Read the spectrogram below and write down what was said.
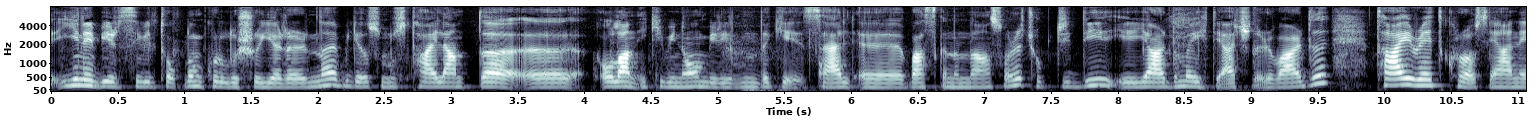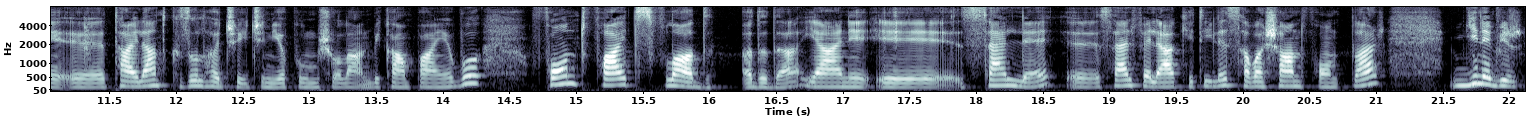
yine bir sivil toplum kuruluşu yararına biliyorsunuz Tayland'da e, olan 2011 yılındaki sel e, baskınından sonra çok ciddi e, yardıma ihtiyaçları vardı. Thai Red Cross yani e, Tayland Kızıl Haçı için yapılmış olan bir kampanya bu. Font Fights Flood adı da. Yani e, selle e, sel felaketiyle savaşan fontlar yine bir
